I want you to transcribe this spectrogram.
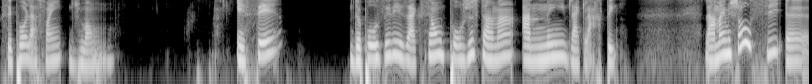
C'est pas la fin du monde. Essaie de poser des actions pour justement amener de la clarté. La même chose si euh,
